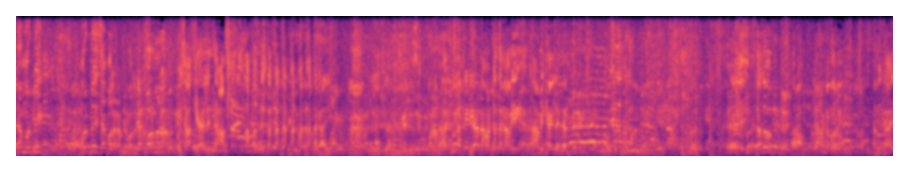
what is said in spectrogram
হ্যাঁ মুরব্বী মুরব্বী সাহেব বলেন আপনি বলেন। খেয়াল করে আমরা গাইতেছি দেন আমারটা দেন আমি আমি খাইলে দেন। দাদু। আমি খাই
